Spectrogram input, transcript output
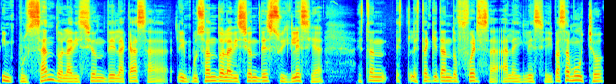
impulsando la visión de la casa, impulsando la visión de su iglesia, están, est- le están quitando fuerza a la iglesia. Y pasa mucho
